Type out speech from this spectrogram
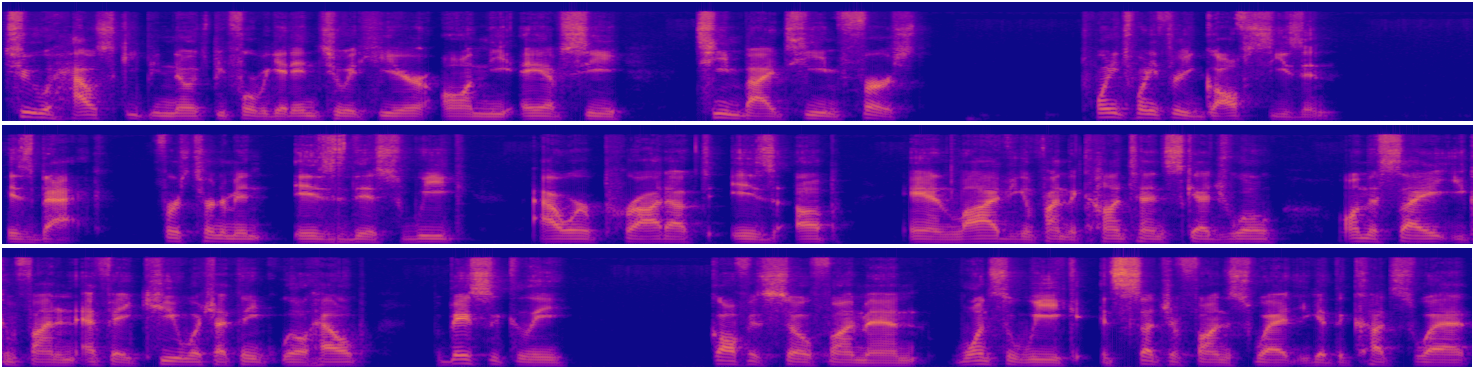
Two housekeeping notes before we get into it here on the AFC team by team. First, 2023 golf season is back. First tournament is this week. Our product is up and live. You can find the content schedule on the site. You can find an FAQ, which I think will help. But basically, golf is so fun, man. Once a week, it's such a fun sweat. You get the cut sweat,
